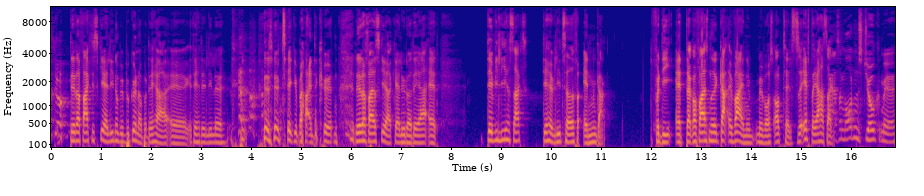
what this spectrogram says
det der faktisk sker lige når vi begynder på det her, øh, det her det lille take it behind the curtain, det der faktisk sker, kære lytter, det er, at det vi lige har sagt, det har vi lige taget for anden gang. Fordi at der går faktisk noget i, gang, i vejen med vores optagelse, så efter jeg har sagt, altså Mortens joke med,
